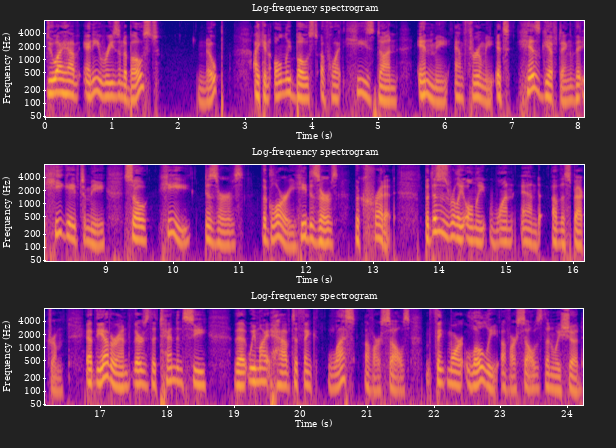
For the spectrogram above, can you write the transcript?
do I have any reason to boast? Nope. I can only boast of what He's done in me and through me. It's His gifting that He gave to me, so He deserves the glory. He deserves the credit. But this is really only one end of the spectrum. At the other end, there's the tendency that we might have to think less of ourselves, think more lowly of ourselves than we should.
